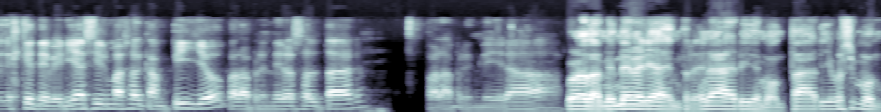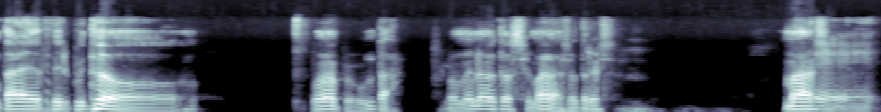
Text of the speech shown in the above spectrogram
Es que deberías ir más al campillo para aprender a saltar, para aprender a... Bueno, también debería de entrenar y de montar. Llevo sin montar el circuito. Buena pregunta. Por lo menos dos semanas o tres. Más. eh,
